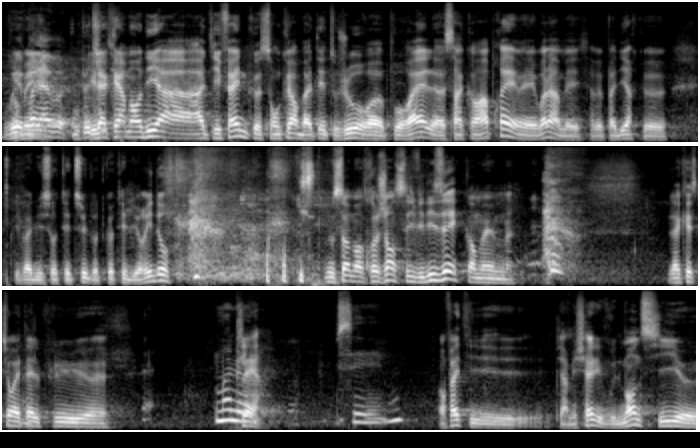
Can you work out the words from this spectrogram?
Vous voulez non, pas mais la... il a clairement dit à, à Tiffany que son cœur battait toujours euh, pour elle cinq ans après. Mais voilà, mais ça ne veut pas dire qu'il va lui sauter dessus de l'autre côté du rideau. Nous sommes entre gens civilisés quand même. La question est-elle plus euh, moi, le- claire? C'est. En fait, il- Pierre Michel, il vous demande si euh,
